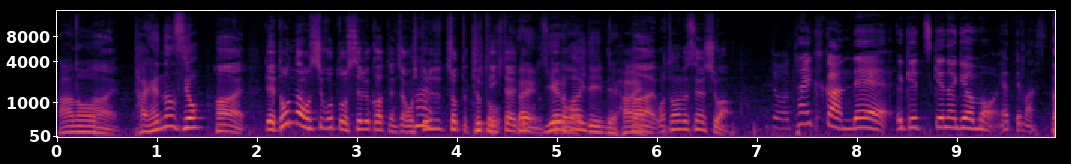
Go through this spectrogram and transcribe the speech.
あの、はい大変なんですよ。はい。でどんなお仕事をしてるかっていうのじゃあお一人ずつちょっと聞いていきたいと思うんですけど、言える範囲でいいんで、はい。はい。渡辺選手は、と体育館で受付の業務をやってます。あ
